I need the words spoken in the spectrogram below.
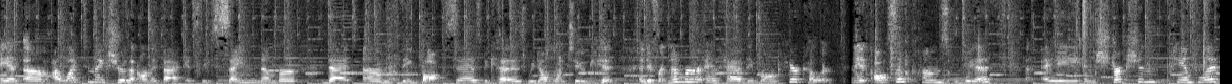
And um, I like to make sure that on the back it's the same number that um, the box says because we don't want to get a different number and have the wrong hair color. It also comes with a instruction pamphlet.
